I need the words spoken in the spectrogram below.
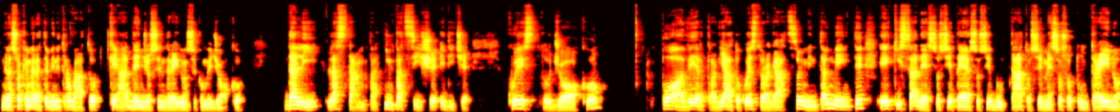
nella sua cameretta viene trovato che ha Dangerous and Dragons come gioco. Da lì la stampa impazzisce e dice questo gioco può aver traviato questo ragazzo mentalmente e chissà adesso si è perso, si è buttato, si è messo sotto un treno,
